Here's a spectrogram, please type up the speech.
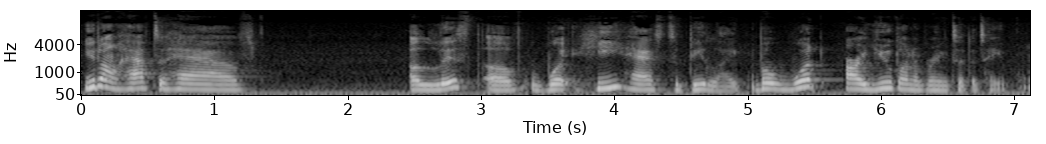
You don't have to have a list of what he has to be like, but what are you going to bring to the table?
